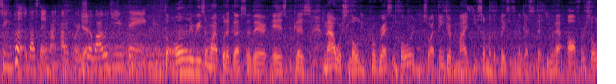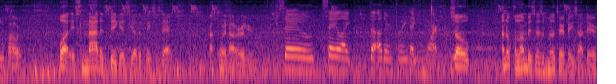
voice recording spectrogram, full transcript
so you put Augusta in that category. Yeah. So why would you think The only reason why I put Augusta there is because now we're slowly progressing forward. So I think there might be some of the places in Augusta that do have offer solar power, but it's not as big as the other places that I pointed out earlier. so say like the other three that you marked? So I know Columbus has a military base out there,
